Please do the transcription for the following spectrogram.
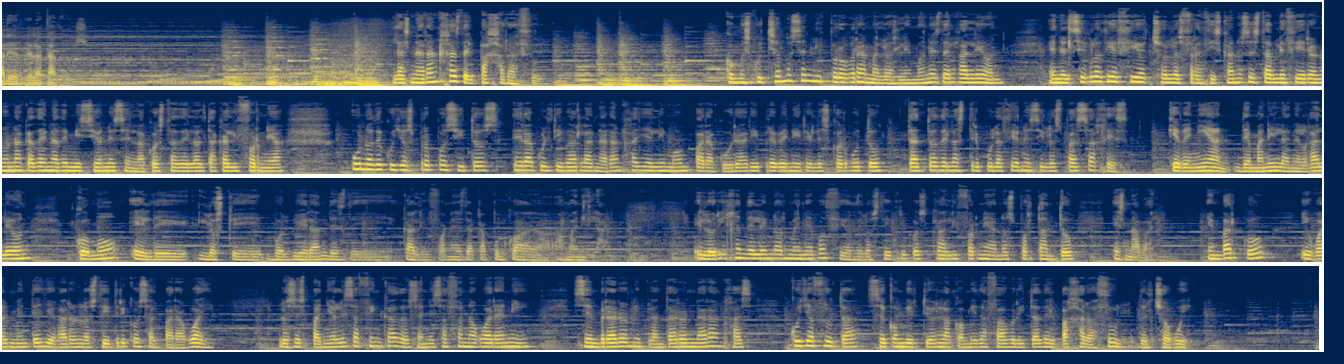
Mares Relatados. Las naranjas del pájaro azul. Como escuchamos en el programa Los limones del galeón, en el siglo XVIII los franciscanos establecieron una cadena de misiones en la costa de la Alta California, uno de cuyos propósitos era cultivar la naranja y el limón para curar y prevenir el escorbuto tanto de las tripulaciones y los pasajes que venían de Manila en el galeón como el de los que volvieran desde California, desde Acapulco a Manila. El origen del enorme negocio de los cítricos californianos, por tanto, es naval. En barco, igualmente llegaron los cítricos al Paraguay. Los españoles afincados en esa zona guaraní sembraron y plantaron naranjas cuya fruta se convirtió en la comida favorita del pájaro azul, del chogüí.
